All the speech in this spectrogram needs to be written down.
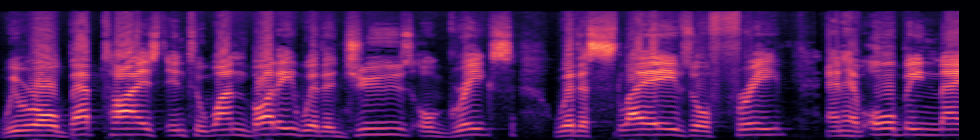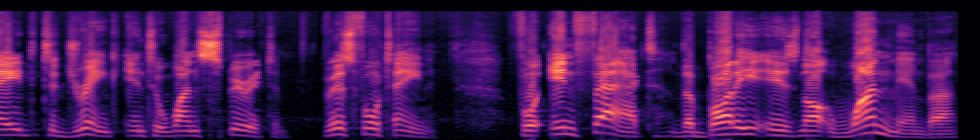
we were all baptized into one body, whether Jews or Greeks, whether slaves or free, and have all been made to drink into one Spirit. Verse 14 For in fact, the body is not one member,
